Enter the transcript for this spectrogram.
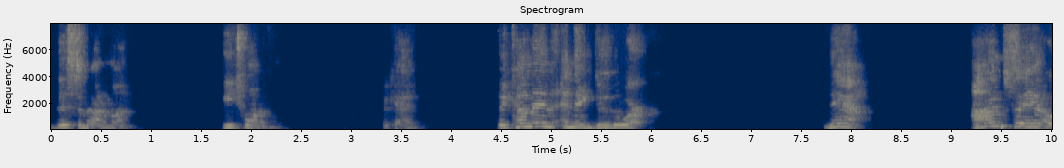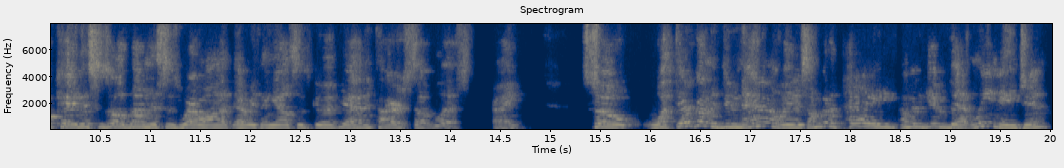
this amount of money, each one of them. Okay. They come in and they do the work. Now, I'm saying, okay, this is all done. This is where I want it. Everything else is good. Yeah, an entire sub list, right? So what they're going to do now is I'm going to pay, I'm going to give that lien agent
